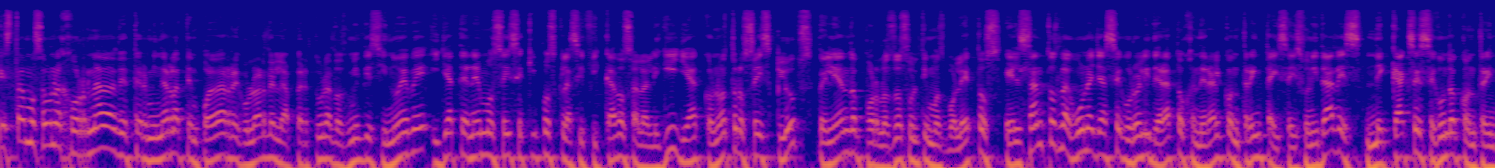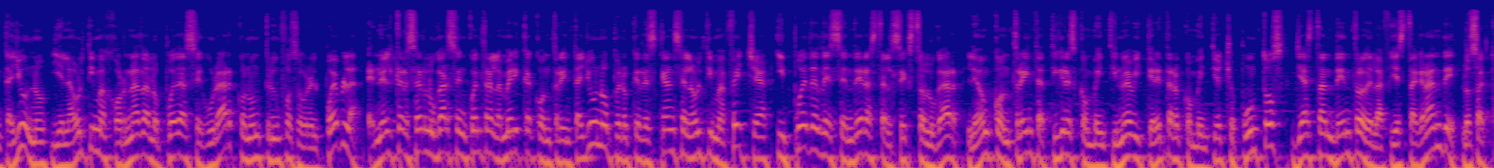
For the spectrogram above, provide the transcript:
Estamos a una jornada de terminar la temporada regular de la Apertura 2019 y ya tenemos seis equipos clasificados a la liguilla, con otros seis clubes peleando por los dos últimos boletos. El Santos Laguna ya aseguró el liderato general con 36 unidades, Necaxa segundo con 31 y en la última jornada lo puede asegurar con un triunfo sobre el Puebla. En el tercer lugar se encuentra el América con 31, pero que descansa en la última fecha y puede descender hasta el sexto lugar. León con 30, Tigres con 29 y Querétaro con 28 puntos ya están dentro de la fiesta grande. Los actuales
